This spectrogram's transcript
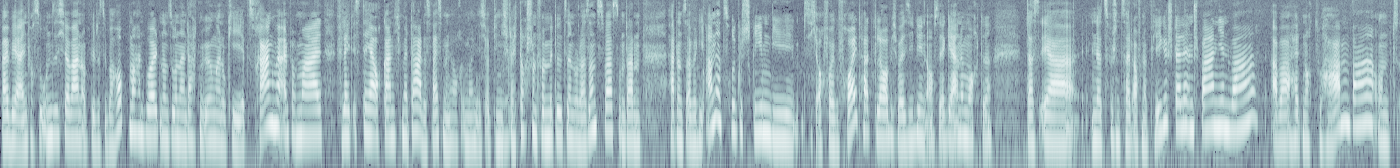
weil wir einfach so unsicher waren, ob wir das überhaupt machen wollten und so. Und dann dachten wir irgendwann, okay, jetzt fragen wir einfach mal. Vielleicht ist der ja auch gar nicht mehr da. Das weiß man ja auch immer nicht, ob die nicht vielleicht doch schon vermittelt sind oder sonst was. Und dann hat uns aber die Anne zurückgeschrieben, die sich auch voll gefreut hat, glaube ich, weil sie den auch sehr gerne mochte, dass er in der Zwischenzeit auf einer Pflegestelle in Spanien war, aber halt noch zu haben war und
